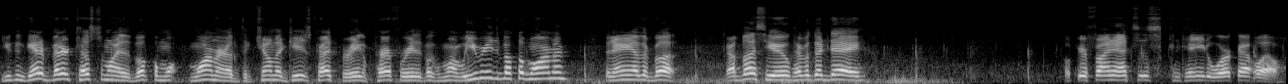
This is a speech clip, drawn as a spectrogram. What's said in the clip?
you can get a better testimony of the Book of Mormon of the Atonement of Jesus Christ by reading a prayer for reading the Book of Mormon. Will you read the Book of Mormon than any other book? God bless you. Have a good day. Hope your finances continue to work out well.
